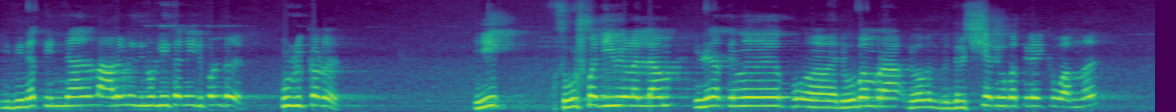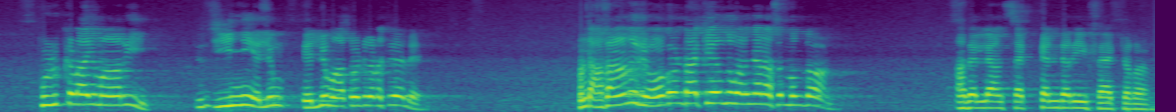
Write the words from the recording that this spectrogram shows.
ഇതിനെ തിന്നാനുള്ള ആളുകൾ ഇതിനുള്ളിൽ തന്നെ ഇരിപ്പുണ്ട്. പുഴുക്കൾ. ഈ സൂക്ഷ്മജീവികളെല്ലാം ഇതിനെ തിന്ന് രൂപം പ്രാ രൂപം ദൃശ്യരൂപത്തിലേക്ക് വന്ന് പുഴുക്കളായി മാറി. ഇത് ചീഞ്ഞ് എല്ലും എല്ല് മാത്രമായിട്ട് കിടക്കുകയല്ലേ? അതുകൊണ്ട് അതാണ് രോഗം ഉണ്ടാക്കിയതെന്ന് പറഞ്ഞാൽ അസംബന്ധമാണ്. അതെല്ലാം സെക്കൻഡറി ഫാക്ടറാണ്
